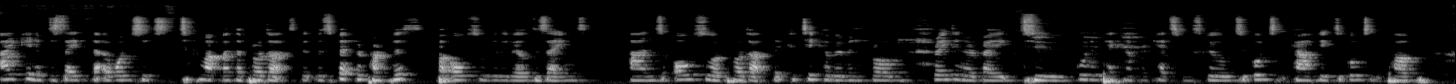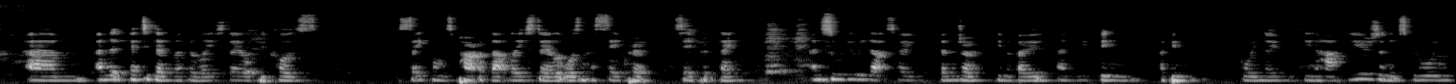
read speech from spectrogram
I kind of decided that I wanted to come up with a product that was fit for purpose, but also really well designed and also a product that could take a woman from riding her bike to going and picking up her kids from school, to going to the cafe, to going to the pub, um, and that fitted in with her lifestyle because cycling was part of that lifestyle. It wasn't a separate separate thing, and so really that's how Findra came about. And we've been I've been going now for three and a half years, and it's grown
